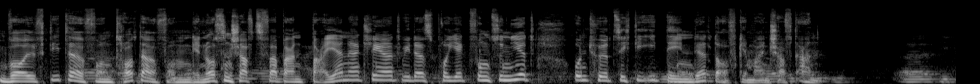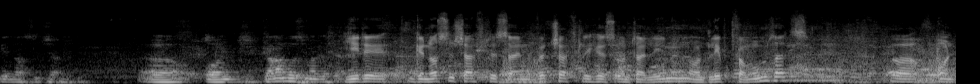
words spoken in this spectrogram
Wolf Dieter von Trotter vom Genossenschaftsverband Bayern erklärt, wie das Projekt funktioniert und hört sich die Ideen der Dorfgemeinschaft an. Äh, die Genossenschaft. Äh, Und klar muss man das Jede Genossenschaft ist ein wirtschaftliches Unternehmen und lebt vom Umsatz. Äh, Und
